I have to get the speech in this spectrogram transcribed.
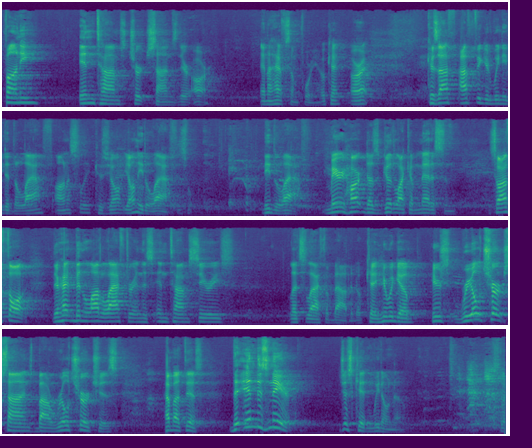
funny end times church signs there are, and I have some for you. Okay, all right. Because I, I figured we needed to laugh, honestly, because y'all, y'all need to laugh. It's, need to laugh. Merry heart does good like a medicine. So I thought there hadn't been a lot of laughter in this end time series. Let's laugh about it. Okay, here we go. Here's real church signs by real churches. How about this? The end is near. Just kidding, we don't know. So.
